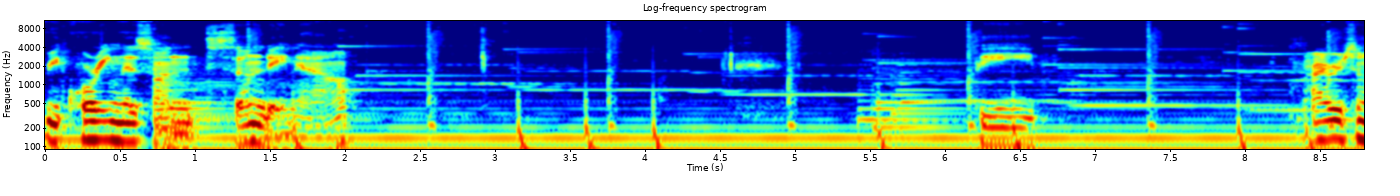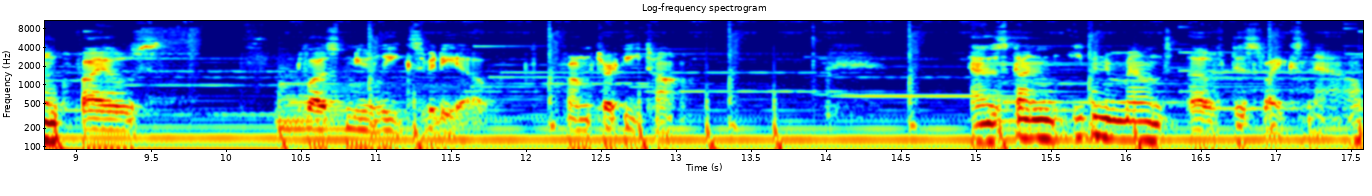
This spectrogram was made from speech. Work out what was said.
Recording this on Sunday now. The Pirates and Files plus New Leaks video from Turkey Tom has gotten even amount of dislikes now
